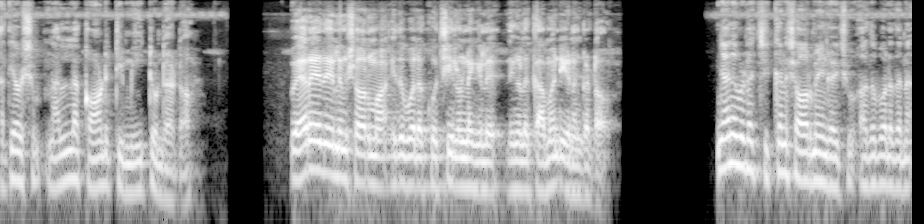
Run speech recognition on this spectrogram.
അത്യാവശ്യം നല്ല ക്വാണ്ടിറ്റി മീറ്റ് ഉണ്ട് കേട്ടോ. വേറെ ഏതെങ്കിലും ഷവർമ ഇതുപോലെ കൊച്ചിയിലുണ്ടെങ്കിൽ നിങ്ങൾ കമന്റ് ചെയ്യണം കേട്ടോ. ഞാനിവിടെ ചിക്കൻ ഷവർമയും കഴിച്ചു അതുപോലെ തന്നെ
